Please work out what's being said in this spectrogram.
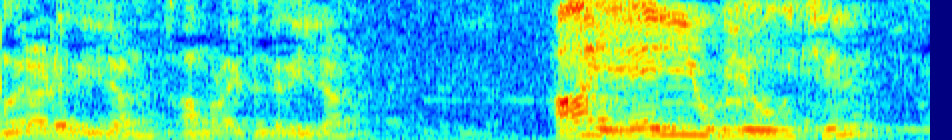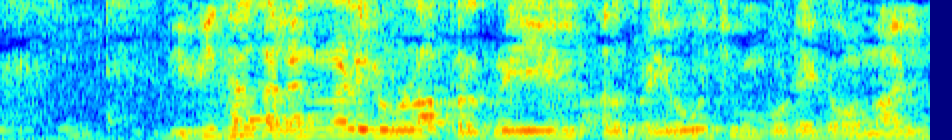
മുതലാളിയുടെ കയ്യിലാണ്? സാമ്രാജ്യത്തിന്റെ കയ്യിലാണ്? ആ എ ഇ ഉപയോഗിച്ച് വിവിധ തലങ്ങളിലുള്ള പ്രക്രിയയിൽ അത് പ്രയോഗിച്ച് മുമ്പോട്ടേക്ക് വന്നാൽ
